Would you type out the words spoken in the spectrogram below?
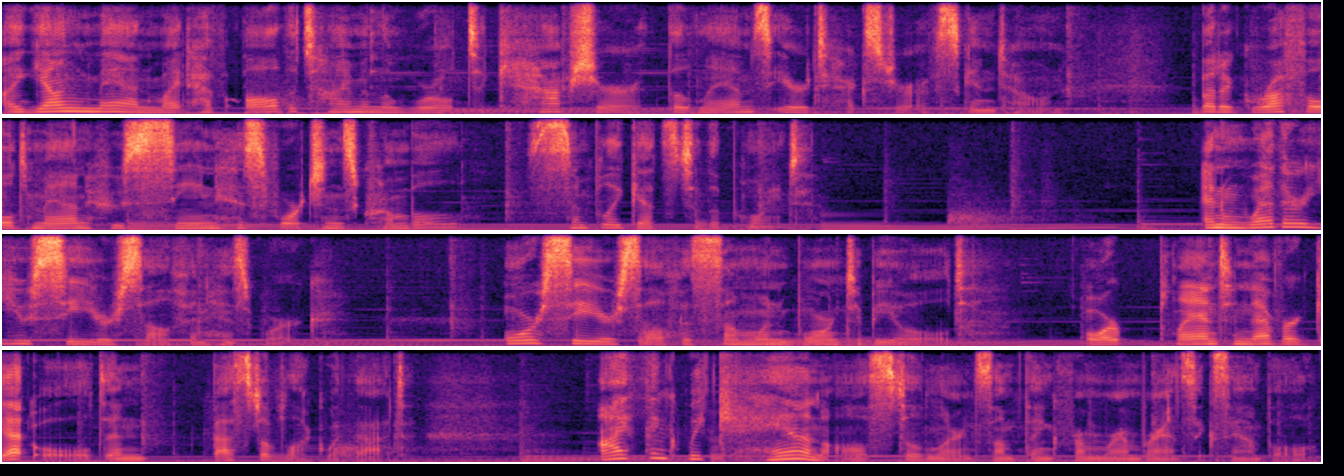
A young man might have all the time in the world to capture the lamb's ear texture of skin tone, but a gruff old man who's seen his fortunes crumble simply gets to the point. And whether you see yourself in his work, or see yourself as someone born to be old, or plan to never get old, and best of luck with that. I think we can all still learn something from Rembrandt's example.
